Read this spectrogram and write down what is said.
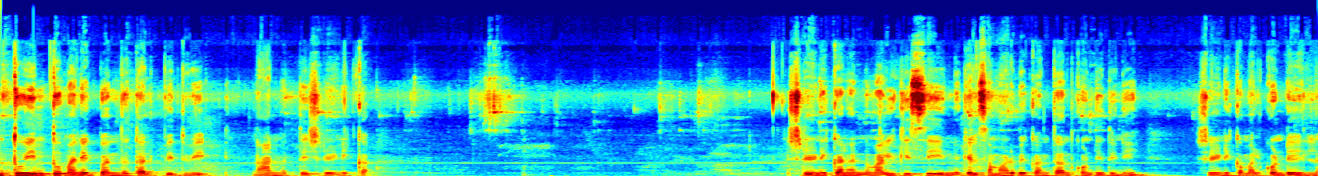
ಅಂತೂ ಇಂತೂ ಮನೆಗೆ ಬಂದು ತಲುಪಿದ್ವಿ. ನಾನು ಮತ್ತು ಶ್ರೇಣಿಕ ಶ್ರೇಣಿಕ ನನ್ನ ಮಲಗಿಸಿ ಇನ್ನು ಕೆಲಸ ಮಾಡಬೇಕಂತ ಅಂದ್ಕೊಂಡಿದ್ದೀನಿ ಶ್ರೇಣಿಕ ಮಲ್ಕೊಂಡೇ ಇಲ್ಲ.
